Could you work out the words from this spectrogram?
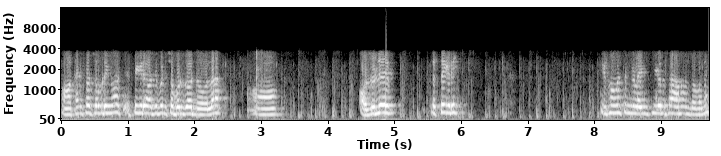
थ्याङ्क फर सपोर्टिङ अस यसै गरी अझै पनि सपोर्ट गर्नुहोला। अँ, हजुरले त्यस्तै गरी इन्फर्मेसनको लागि के गर्न चाहनुहुन्छ भने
